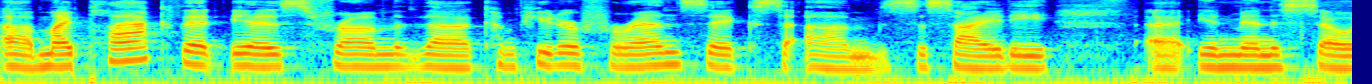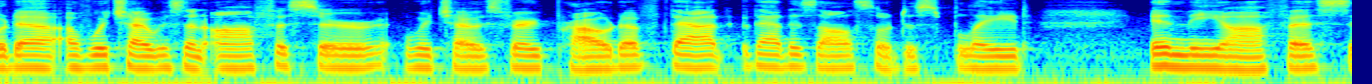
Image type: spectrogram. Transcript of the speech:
uh, my plaque that is from the Computer Forensics um, Society uh, in Minnesota, of which I was an officer, which I was very proud of. That that is also displayed in the office,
